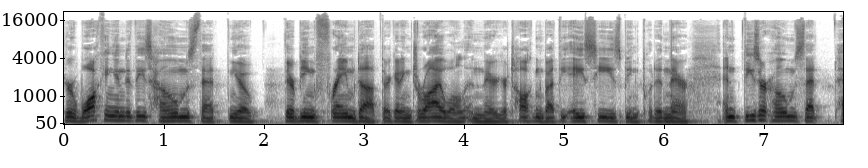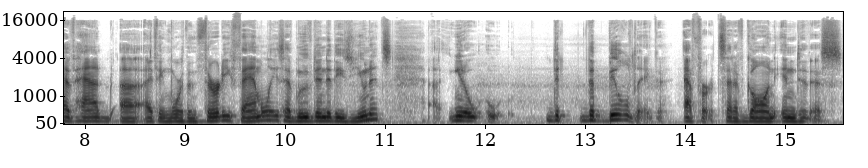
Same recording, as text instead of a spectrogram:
you're walking into these homes that you know they're being framed up. They're getting drywall in there. You're talking about the ACs being put in there, and these are homes that have had uh, I think more than 30 families have moved into these units. Uh, you know the the building efforts that have gone into this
